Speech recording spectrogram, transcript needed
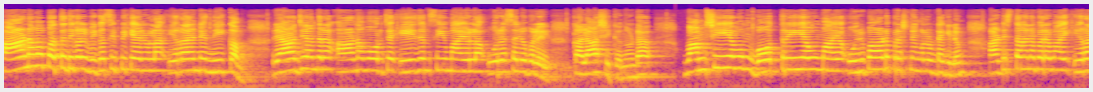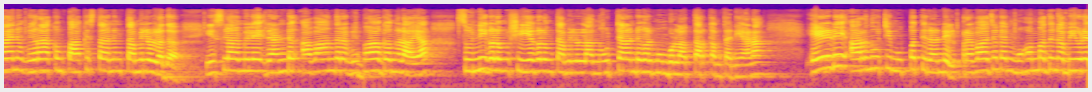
ആണവ പദ്ധതികൾ വികസിപ്പിക്കാനുള്ള ഇറാന്റെ നീക്കം രാജ്യാന്തര ആണവോർജ ഏജൻസിയുമായുള്ള ഉരസലുകളിൽ കലാശിക്കുന്നുണ്ട്. വംശീയവും ഗോത്രീയവുമായ ഒരുപാട് പ്രശ്നങ്ങളുണ്ടെങ്കിലും അടിസ്ഥാനപരമായി ഇറാനും ഇറാഖും പാകിസ്ഥാനും തമ്മിലുള്ളത് ഇസ്ലാമിലെ രണ്ട് അവാന്തര വിഭാഗങ്ങളായ സുന്നികളും ഷിയകളും തമ്മിലുള്ള നൂറ്റാണ്ടുകൾ മുമ്പുള്ള തർക്കം തന്നെയാണ്. എ ഡി അറുന്നൂറ്റി മുപ്പത്തിരണ്ടിൽ പ്രവാചകൻ മുഹമ്മദ് നബിയുടെ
